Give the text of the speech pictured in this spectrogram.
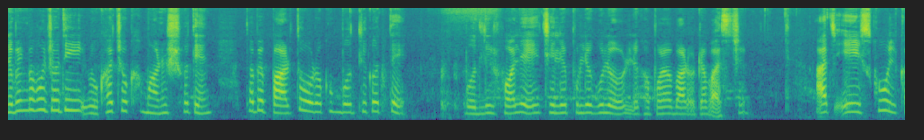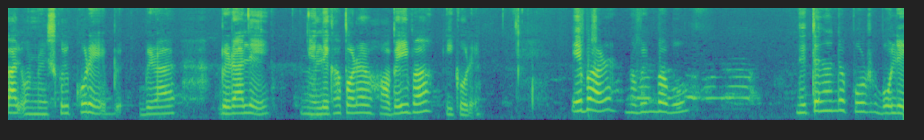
নবীনবাবু যদি রোখাচোখা মানুষ হতেন, তবে পারতো ওরকম বদলি করতে? বদলির ফলে ছেলেপুলেগুলোর লেখাপড়া বারোটা বাজছে। আজ এই স্কুল, কাল অন্য স্কুল করে বে- বেড়া, বেড়ালে লেখাপড়ার হবেই বা কী করে? এবার নবীনবাবু নিত্যানন্দপুর বলে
